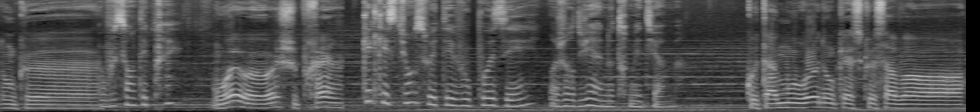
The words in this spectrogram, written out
Donc, euh, Vous vous sentez prêt? Ouais, ouais, ouais, je suis prêt. hein. Quelles questions souhaitez-vous poser aujourd'hui à notre médium? Côté amoureux, donc est-ce que ça va.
